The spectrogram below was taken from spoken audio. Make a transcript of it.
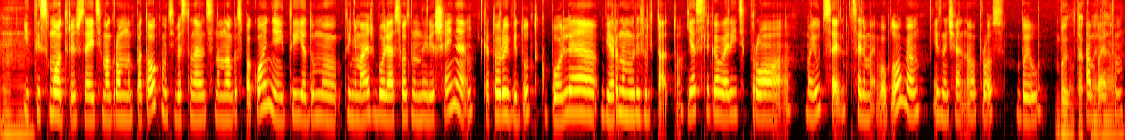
Угу. И ты смотришь за этим огромным потоком, тебе становится намного спокойнее, и ты, я думаю, принимаешь более осознанные решения, которые ведут к более верному результату. Если говорить про мою цель, цель моего блога, изначально вопрос был был такой, об этом. Да.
